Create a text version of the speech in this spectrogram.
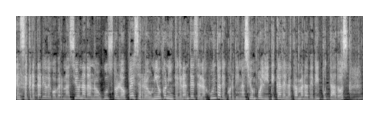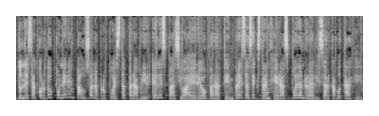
El secretario de Gobernación, Adán Augusto López, se reunió con integrantes de la Junta de Coordinación Política de la Cámara de Diputados, donde se acordó poner en pausa la propuesta para abrir el espacio aéreo para que empresas extranjeras puedan realizar cabotaje.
